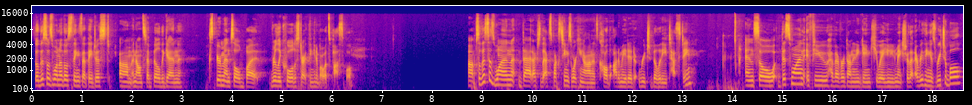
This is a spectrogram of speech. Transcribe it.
So this was one of those things that they just um, announced at Build again, experimental, but really cool to start thinking about what's possible. Um, so this is one that actually the Xbox team is working on. It's called automated reachability testing. And so this one, if you have ever done any game QA, you need to make sure that everything is reachable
